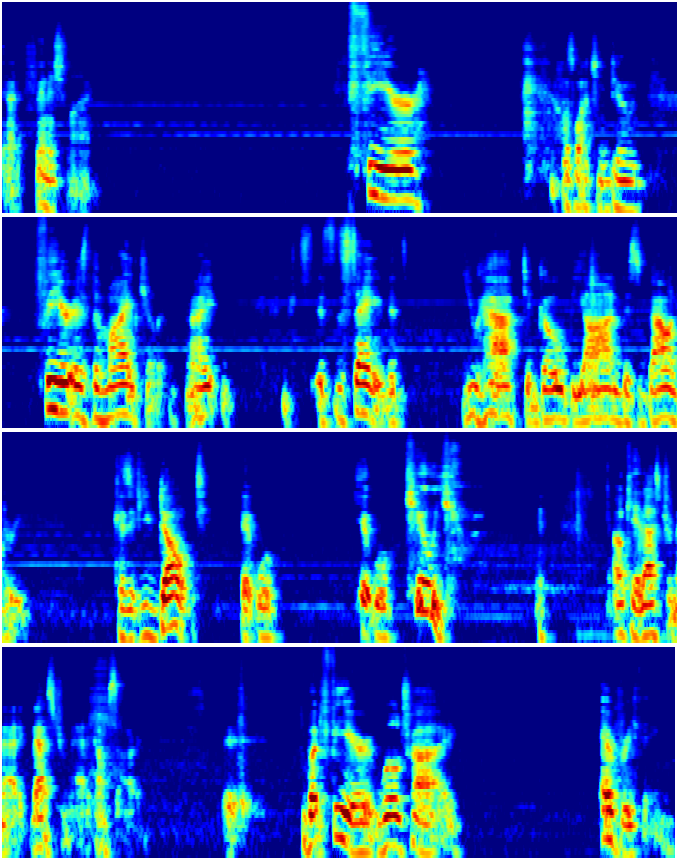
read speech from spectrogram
that finish line. Fear, I was watching Dune. Fear is the mind killer, right? It's, it's the same. It's you have to go beyond this boundary. Because if you don't, it will it will kill you. okay, that's dramatic. That's dramatic. I'm sorry. But fear will try everything,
